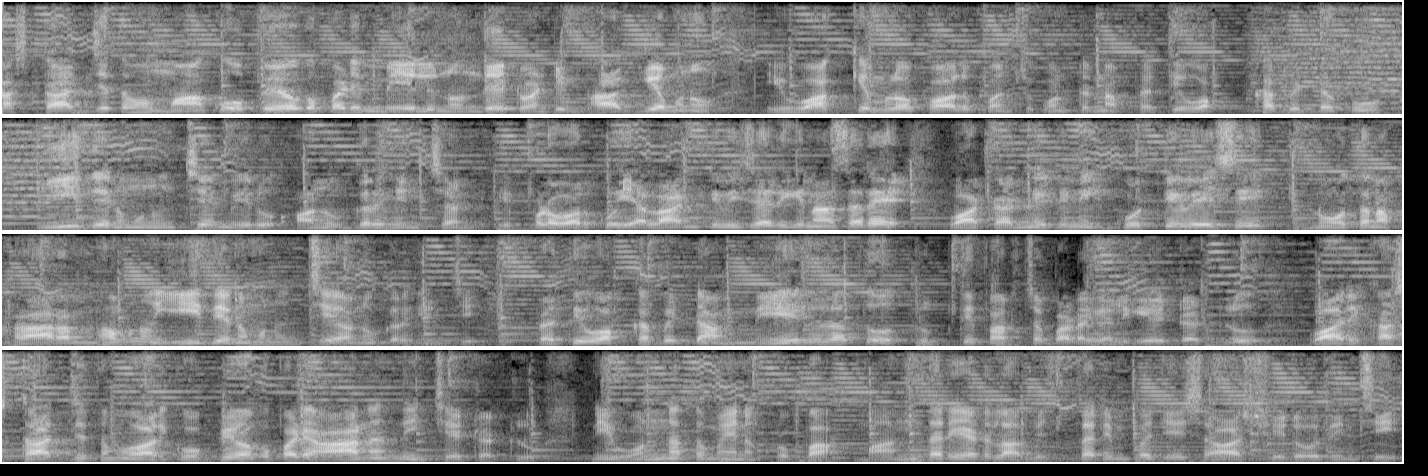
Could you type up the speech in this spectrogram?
కష్టార్జితము మాకు ఉపయోగపడి మేలు నొందేటువంటి భాగ్యమును ఈ వాక్యంలో పాలు పంచుకుంటున్న ప్రతి ఒక్క బిడ్డకు ఈ దినము నుంచే మీరు అనుగ్రహించండి. ఇప్పటి వరకు ఎలాంటివి జరిగినా సరే వాటన్నిటిని కొట్టివేసి నూతన ప్రారంభమును ఈ దినము నుంచే అనుగ్రహించి ప్రతి ఒక్క బిడ్డ మేలులతో తృప్తిపరచబడగలిగేటట్లు వారి కష్టార్జితం వారికి ఉపయోగపడి ఆనందించేటట్లు నీ ఉన్నతమైన కృప మా అందరి ఎడల విస్తరింపజేసి ఆశీర్వదించి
